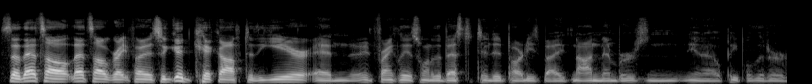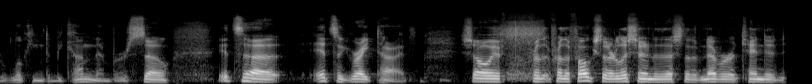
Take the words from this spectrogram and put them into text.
so that's all that's all great fun. It's a good kickoff to the year, and, and frankly, it's one of the best attended parties by non-members and you know people that are looking to become members. So it's a it's a great time. So if for the for the folks that are listening to this that have never attended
